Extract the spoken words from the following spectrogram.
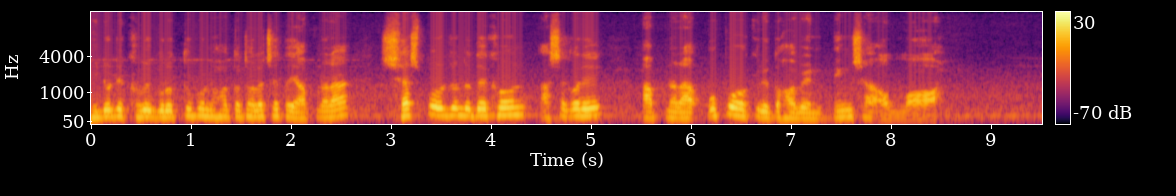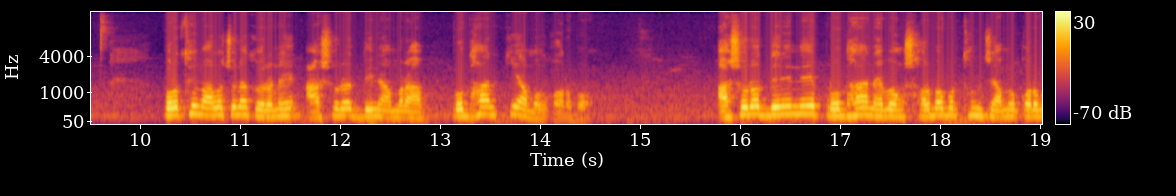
ভিডিওটি খুবই গুরুত্বপূর্ণ হতে চলেছে, তাই আপনারা শেষ পর্যন্ত দেখুন। আশা করি আপনারা উপকৃত হবেন ইনশা আল্লাহ প্রথম আলোচনা করে নেই আশুরার দিনে আমরা প্রধান কি আমল করব। আশুরার দিনে প্রধান এবং সর্বপ্রথম যে আমল করব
